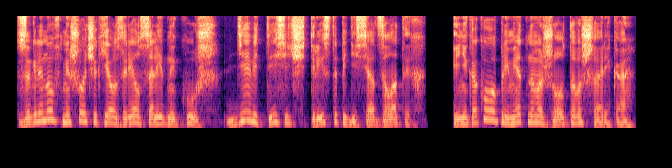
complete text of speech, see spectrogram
Заглянув в мешочек, я узрел солидный куш, 9350 золотых, и никакого приметного желтого шарика.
